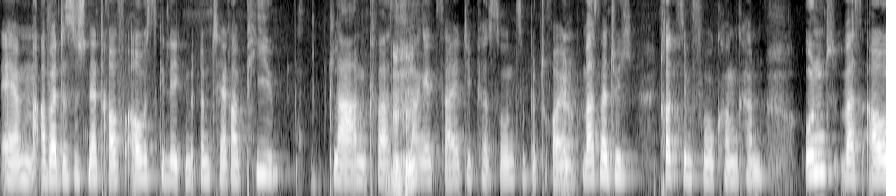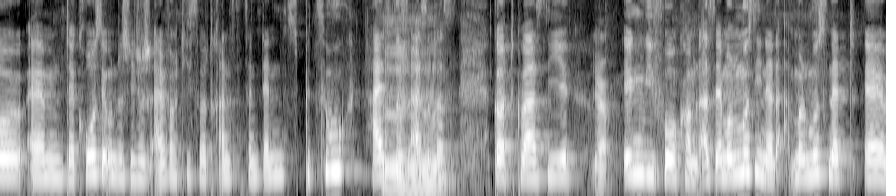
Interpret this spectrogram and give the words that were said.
Ähm, aber das ist nicht darauf ausgelegt, mit einem Therapieplan quasi lange Zeit die Person zu betreuen, Ja. was natürlich trotzdem vorkommen kann. Und was auch ähm, der große Unterschied ist, einfach dieser Transzendenzbezug, heißt es, also dass Gott quasi Ja. irgendwie vorkommt. Also man muss ihn nicht, man muss nicht äh,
